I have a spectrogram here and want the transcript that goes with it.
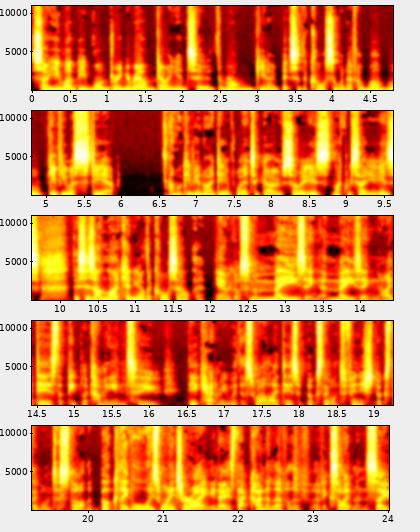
So you won't be wandering around going into the wrong, you know, bits of the course or whatever. We'll, we'll give you a steer and we'll give you an idea of where to go. So it is, like we say, it is, this is unlike any other course out there. Yeah, we've got some amazing, amazing ideas that people are coming into the academy with as well. Ideas of books they want to finish, books they want to start, the book they've always wanted to write. You know, it's that kind of level of, of excitement. So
